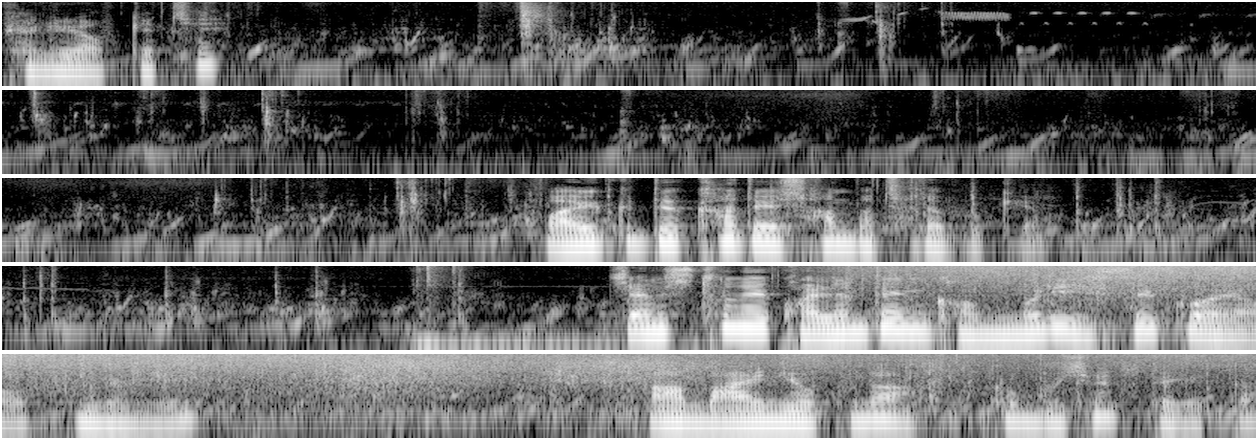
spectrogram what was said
별일 없겠지? 와일드 카드에서 한번 찾아볼게요. gemstone에 관련된 건물이 있을 거예요, 분명히. 아, mine이었구나. 그럼 무시해도 되겠다.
